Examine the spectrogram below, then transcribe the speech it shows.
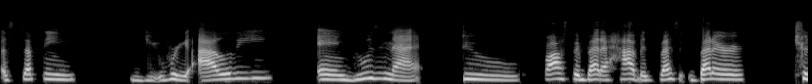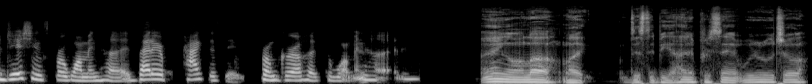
accepting reality, and using that to foster better habits, best, better traditions for womanhood, better practices from girlhood to womanhood. I ain't gonna lie, like just to be hundred percent real with y'all,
